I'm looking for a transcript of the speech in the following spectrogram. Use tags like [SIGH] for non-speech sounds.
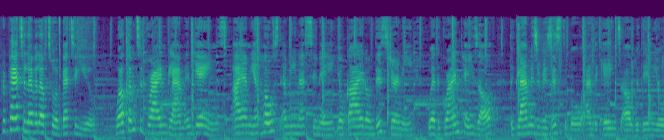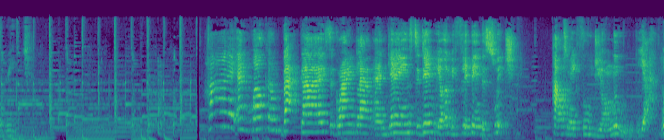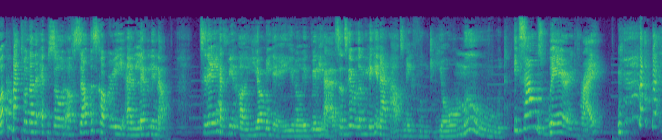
Prepare to level up to a better you. Welcome to Grind, Glam, and Gains. I am your host, Amina Sine, your guide on this journey where the grind pays off, the glam is irresistible, and the gains are within your reach. Hi, and welcome back, guys, to Grind, Glam, and Gains. Today we are going to be flipping the switch how to make food your mood. Yeah. Welcome back to another episode of self discovery and leveling up. Today has been a yummy day, you know, it really has. So today we're going to be looking at how to make food your mood. It sounds weird, right? [LAUGHS]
